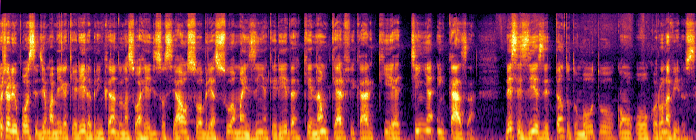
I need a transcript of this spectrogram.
Hoje eu li o post de uma amiga querida brincando na sua rede social sobre a sua mãezinha querida que não quer ficar quietinha em casa nesses dias de tanto tumulto com o coronavírus.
